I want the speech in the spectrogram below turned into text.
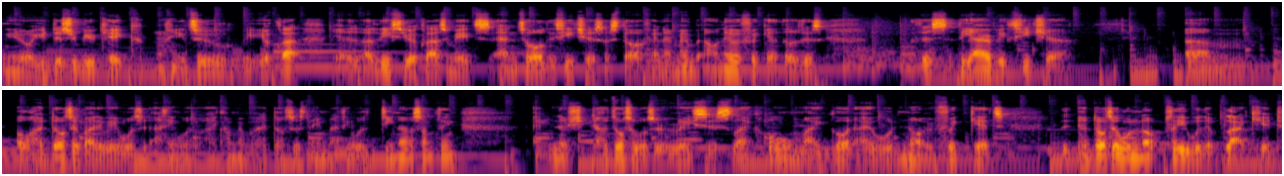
you know, you distribute cake to your class, at least your classmates and to all the teachers and stuff. And I remember, I'll never forget. There was this, this the Arabic teacher. Um, oh, her daughter, by the way, was I think what I can't remember her daughter's name. I think it was Dina or something. No, she, her daughter was a racist. Like, oh my god, I would not forget. Her daughter would not play with a black kid.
